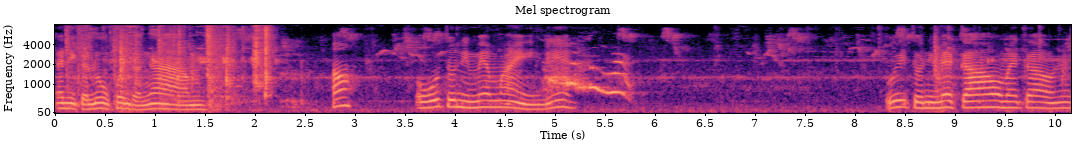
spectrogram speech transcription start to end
อันนี้ก็ลูกเพื่อนก็งามเอ้าโอ้ตัวนี้แม่ใหม่นี่อุ้ยตัวนี้แม่เก้าแม่เก้าแม่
